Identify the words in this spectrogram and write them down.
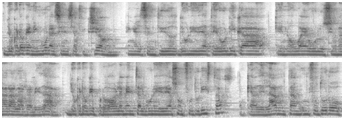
Yo creo que ninguna es ciencia ficción en el sentido de una idea teórica que no va a evolucionar a la realidad. Yo creo que probablemente algunas ideas son futuristas o que adelantan un futuro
